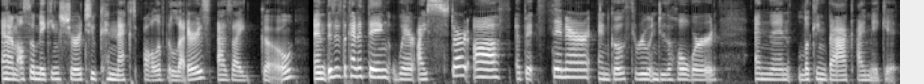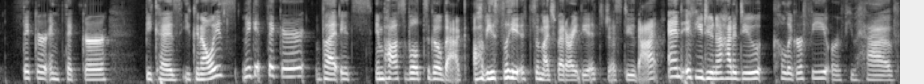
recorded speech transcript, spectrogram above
And I'm also making sure to connect all of the letters as I go. And this is the kind of thing where I start off a bit thinner and go through and do the whole word. And then looking back, I make it thicker and thicker because you can always make it thicker, but it's impossible to go back. Obviously, it's a much better idea to just do that. And if you do know how to do calligraphy or if you have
